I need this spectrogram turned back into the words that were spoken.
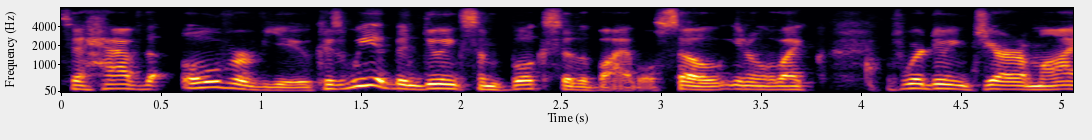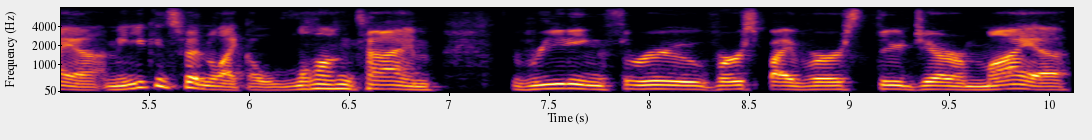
to have the overview because we had been doing some books of the bible. So you know like if we're doing jeremiah i mean you can spend like a long time reading through verse by verse through jeremiah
